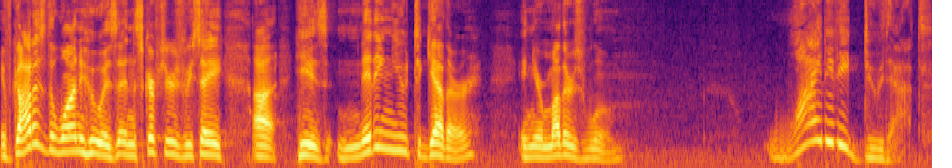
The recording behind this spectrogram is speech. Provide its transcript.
if God is the one who is, in the scriptures, we say, uh, He is knitting you together in your mother's womb, why did He do that?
